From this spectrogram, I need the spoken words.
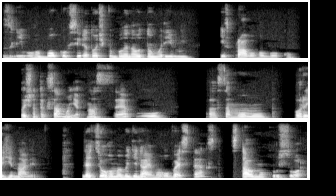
з лівого боку всі рядочки були на одному рівні, і з правого боку. Точно так само, як в нас це у е, самому оригіналі. Для цього ми виділяємо увесь текст, ставимо курсор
